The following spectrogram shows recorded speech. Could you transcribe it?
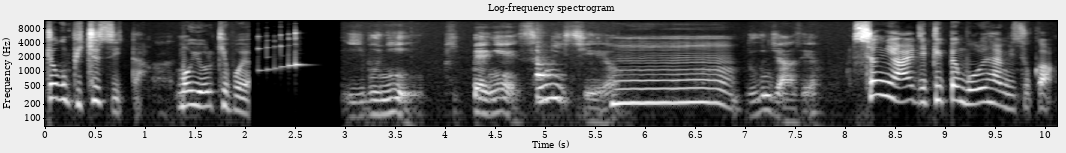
조금 비출 수 있다 뭐 요렇게 보여 이분이 빅뱅의 승리 씨예요. 음 누군지 아세요? 승리 알지 빅뱅 모르는 사람 있을까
